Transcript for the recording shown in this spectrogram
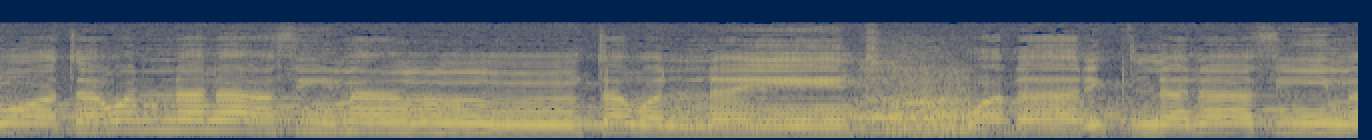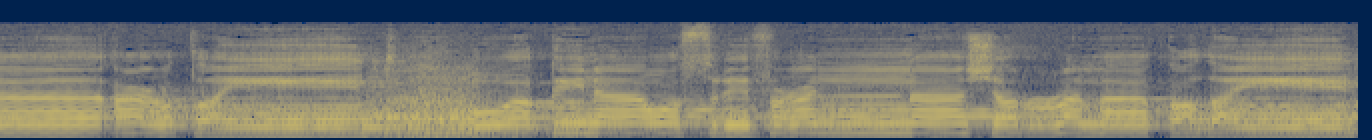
وتولنا فيمن توليت وبارك لنا فيما أعطيت وقنا واصرف عنا شر ما قضيت.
